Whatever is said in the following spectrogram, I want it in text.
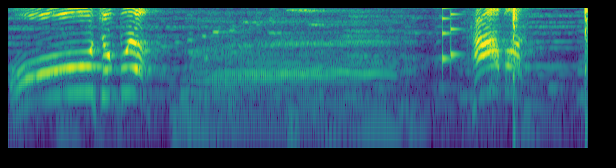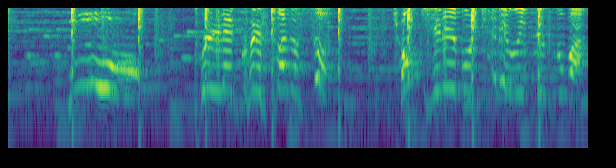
오저 뭐야? 4번. 우와 블랙홀에 빠졌어. 정신을 못 차리고 있는구만.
